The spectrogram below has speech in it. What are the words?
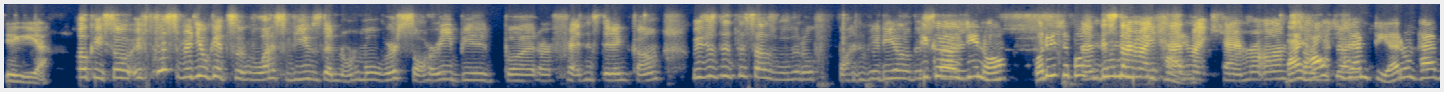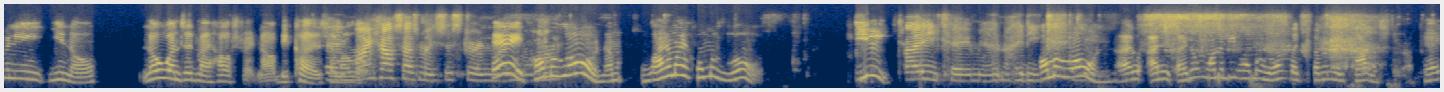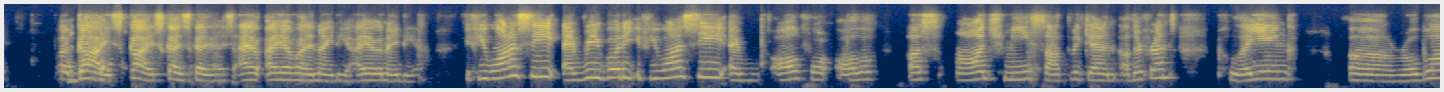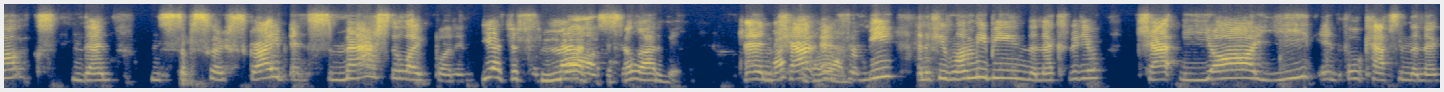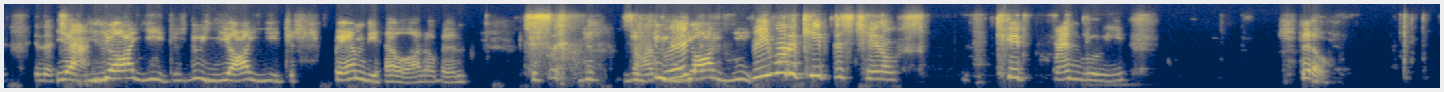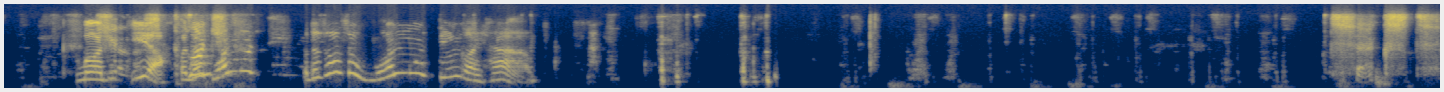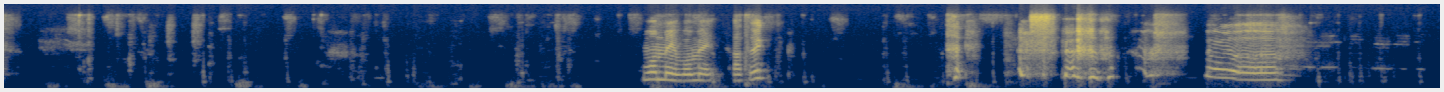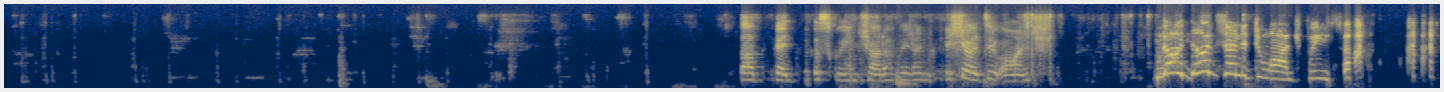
yeah, yeah. Okay, so if this video gets less views than normal, we're sorry, but our friends didn't come. We just did this as a little fun video this Because time. you know what are you supposed and to do? this in the time I had my camera on. My so house is empty. I don't have any. You know, no one's in my house right now because I'm alone. my house has my sister and my Hey, home alone. I'm. Why am I home alone? Eat. IDK, man. IDK. Home alone. I I, I don't want to be home alone like Kevin McAllister. Okay. But guys, guys, guys, guys, guys, I, I have an idea. I have an idea. If you want to see everybody, if you want to see all for all of us, Anj, me, Satvik, and other friends playing uh Roblox, then subscribe and smash the like button Yeah, just smash the hell out of it. And the chat. And for me, and if you want me be in the next video, chat yeah yeet in full caps in the next in the Yeah, chat. yeah, yeet. Just do yeah, yeet. Just spam the hell out of it. Just, just, just do yeah, yeet. we want to keep this channel kid friendly. Still. But Just yeah, but there's one more. But there's also one more thing I have. Text. One minute, one minute. Satvik. Uh, Satvik, I took a screenshot of it. I'm gonna show it to Anj. No, don't send it to Anj, please.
